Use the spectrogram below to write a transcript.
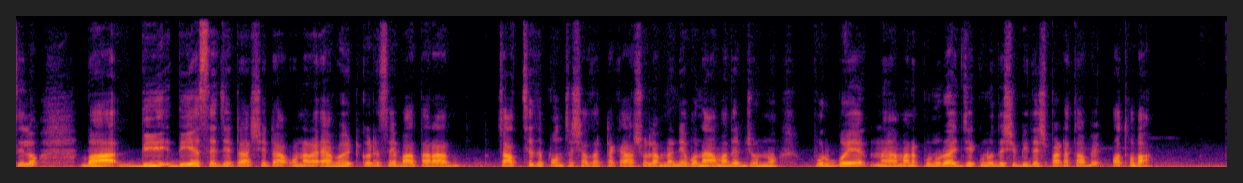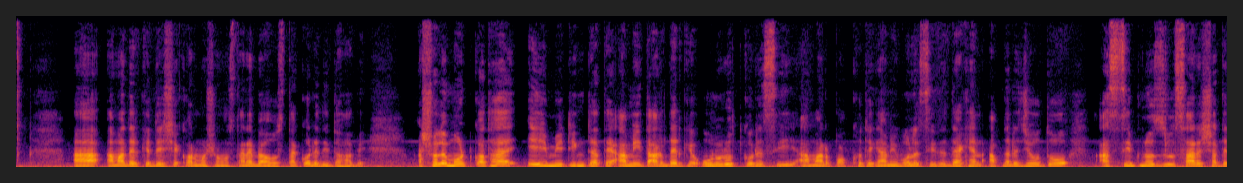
ছিল বা দিয়েছে যেটা, সেটা ওনারা অ্যাভয়েড করেছে বা তারা চাচ্ছে যে পঞ্চাশ হাজার টাকা আসলে আমরা নেব না, আমাদের জন্য পূর্বে মানে পুনরায় যে কোনো দেশে বিদেশ পাঠাতে হবে অথবা আমাদেরকে দেশে কর্মসংস্থানের ব্যবস্থা করে দিতে হবে। আসলে মোট কথা, এই মিটিংটাতে আমি তাদেরকে অনুরোধ করেছি, আমার পক্ষ থেকে আমি বলেছি যে, দেখেন, আপনারা যেহেতু আসিফ নজরুল স্যারের সাথে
